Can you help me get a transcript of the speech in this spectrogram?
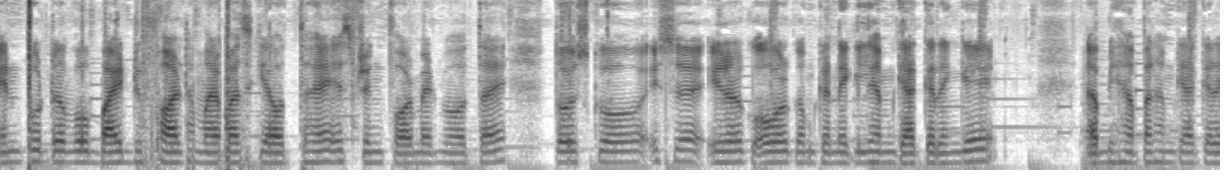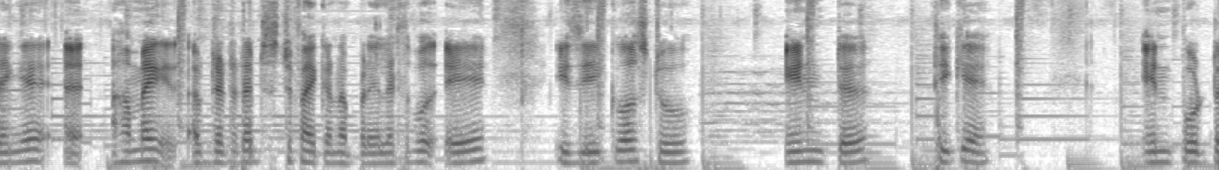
input वो बाय डिफ़ॉल्ट हमारे पास क्या होता है? स्ट्रिंग फॉर्मेट में होता है। तो इसको, इस एरर को ओवरकम करने के लिए हम क्या करेंगे? अब यहाँ पर हम क्या करेंगे? हमें अब डाटा टाइप जस्टिफाई करना पड़ेगा। Let's suppose A is equals to int ठीक है? इनपुट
